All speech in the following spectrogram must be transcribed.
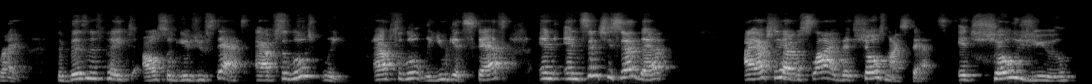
Right. The business page also gives you stats. Absolutely. Absolutely. You get stats. And, and since you said that, I actually have a slide that shows my stats. It shows you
